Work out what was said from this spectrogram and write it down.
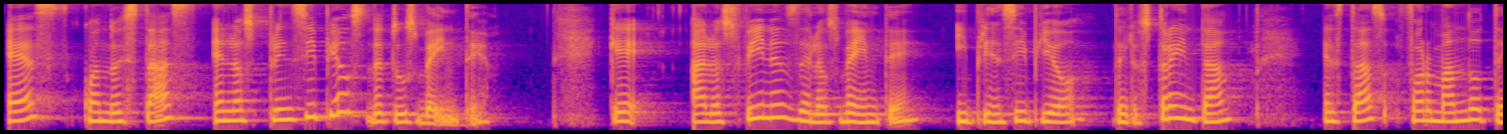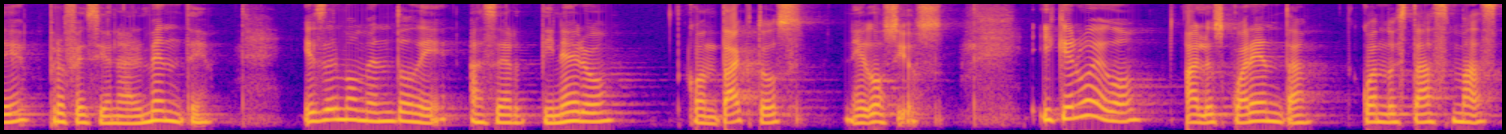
es cuando estás en los principios de tus 20, que a los fines de los 20 y principio de los 30 estás formándote profesionalmente. Es el momento de hacer dinero, contactos, negocios. Y que luego, a los 40, cuando estás más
